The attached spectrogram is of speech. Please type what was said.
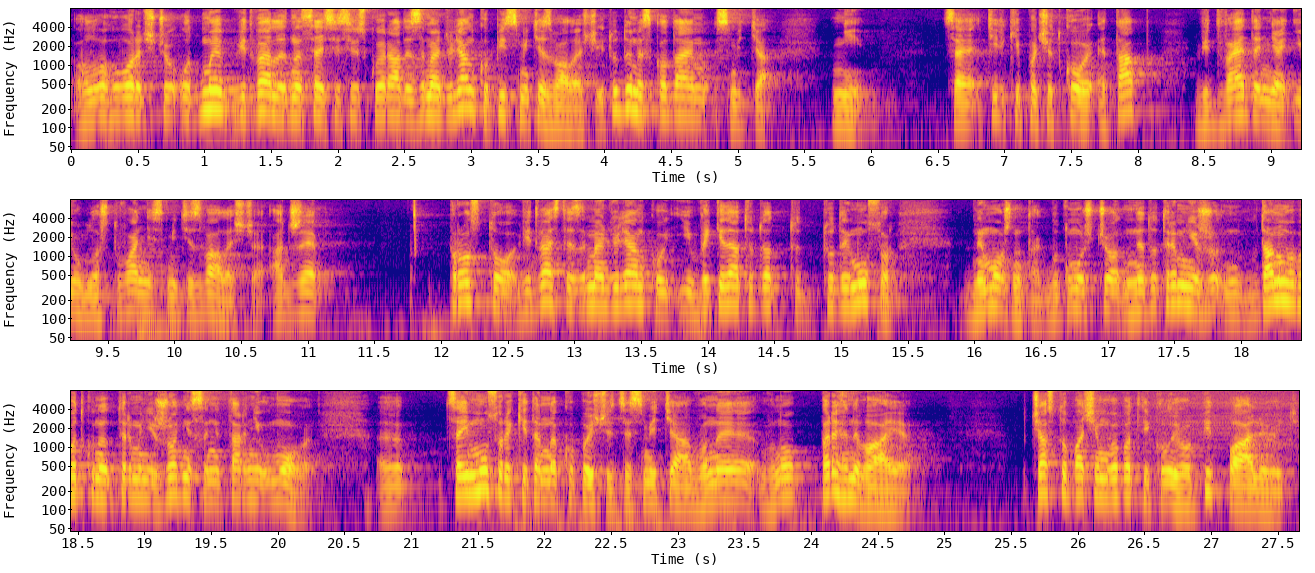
голова говорить, що от ми відвели на сесії сільської ради земель ділянку під сміттєзвалище, і туди ми складаємо сміття. Ні, це тільки початковий етап відведення і облаштування сміттєзвалища. Адже просто відвести земельну ділянку і викидати туди, мусор не можна так, бо тому що не дотримані в даному випадку не дотримані жодні санітарні умови. Е, Цей мусор, який там накопичується, сміття, вони, воно перегниває. Часто бачимо випадки, коли його підпалюють.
